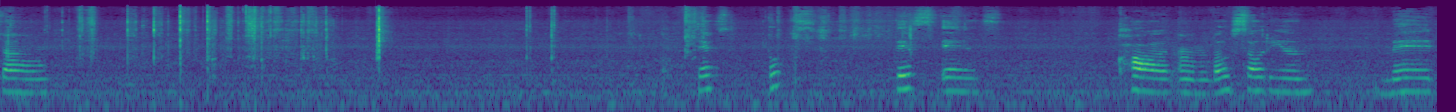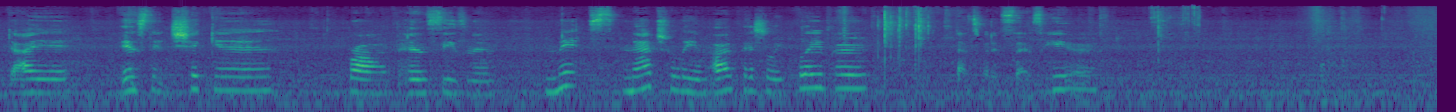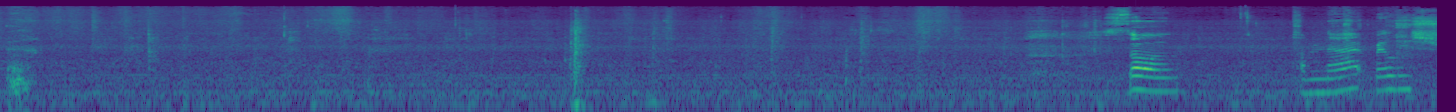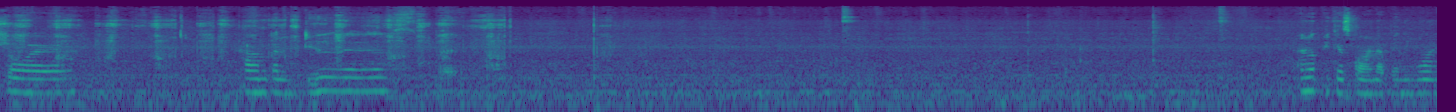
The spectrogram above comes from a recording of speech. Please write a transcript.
So this oops this is called um, low sodium med diet instant chicken broth and seasoning. Mixed naturally and artificially flavored. That's what it says here So I'm not really sure how I'm gonna do this, but I don't think it's going up anymore.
